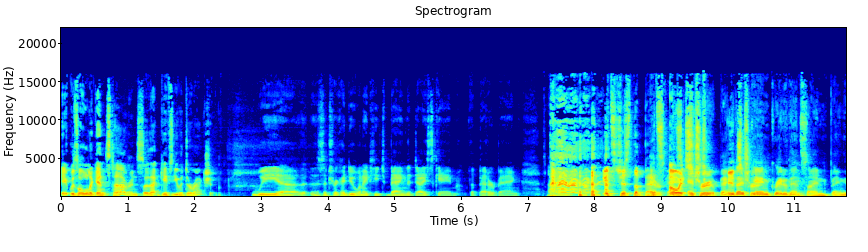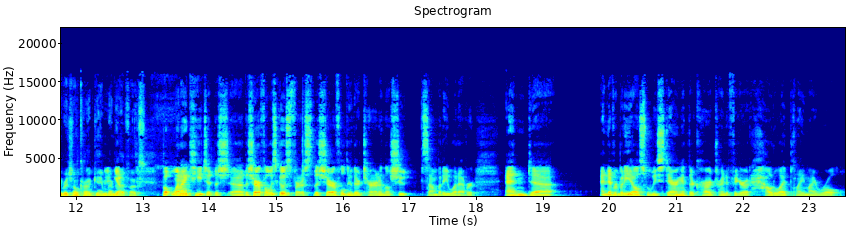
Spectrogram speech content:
it was all against her, and so that gives you a direction. We uh, there's a trick I do when I teach Bang the Dice game, the better Bang. Um, it's just the better. It's, Bang. Oh, it's true. Bang It's the dice true. game, greater than sign, bang the original card game. Remember Yeah. that, folks. But when I teach it, the, sh- uh, the sheriff always goes first. The sheriff will do their turn and they'll shoot somebody, whatever, and uh, and everybody else will be staring at their card, trying to figure out how do I play my role,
